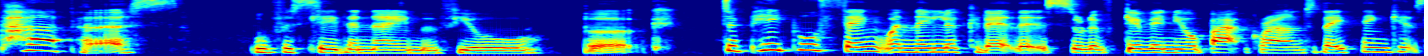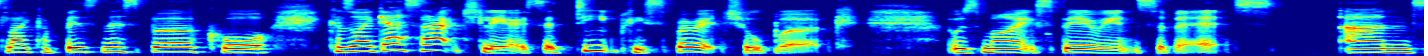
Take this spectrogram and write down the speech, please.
purpose obviously the name of your book. Do people think when they look at it that it's sort of given your background, do they think it's like a business book or because I guess actually it's a deeply spiritual book. It was my experience of it. And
